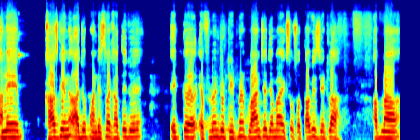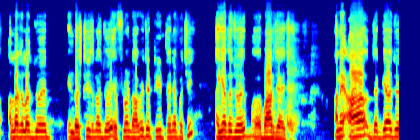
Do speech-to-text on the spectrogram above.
અને ખાસ કરીને આ જો પાંડેસરા ખાતે જો એ એક એફ્લુએન્ટ જો ટ્રીટમેન્ટ પ્લાન્ટ છે, જેમાં એકસો સત્તાવીસ જેટલા આપણા અલગ અલગ જો ઇન્ડસ્ટ્રીઝના જો એફ્લુએન્ટ આવે છે ટ્રીટ થઈને પછી અહીંયાથી જો બહાર જાય છે. અને આ જગ્યા જો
